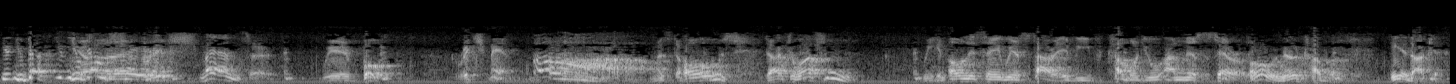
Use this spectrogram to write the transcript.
You, you don't, you, you You're don't a say rich man, sir. We're both rich men. Oh. Mr. Holmes, Dr. Watson, we can only say we're sorry we've troubled you unnecessarily. Oh, no trouble. Here, Doctor,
